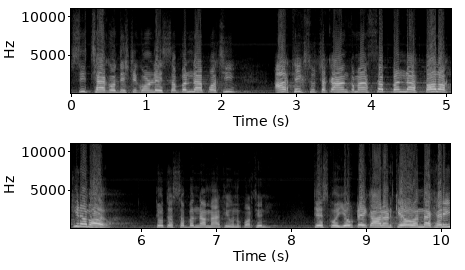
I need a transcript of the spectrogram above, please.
शिक्षाको दृष्टिकोणले सबभन्दा पछि आर्थिक सूचकाङ्कमा सबभन्दा तल किन भयो? त्यो त सबभन्दा माथि हुनु पर्थ्यो नि। त्यसको एउटै कारण के हो भन्दाखेरि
